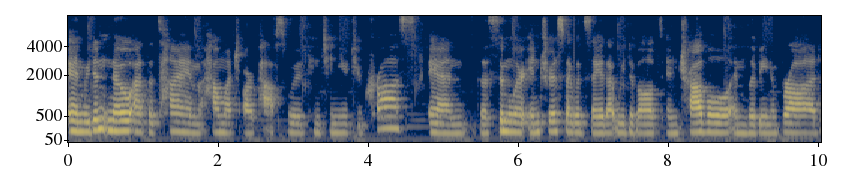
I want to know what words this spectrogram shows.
And we didn't know at the time how much our paths would continue to cross and the similar interest I would say that we developed in travel and living abroad,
